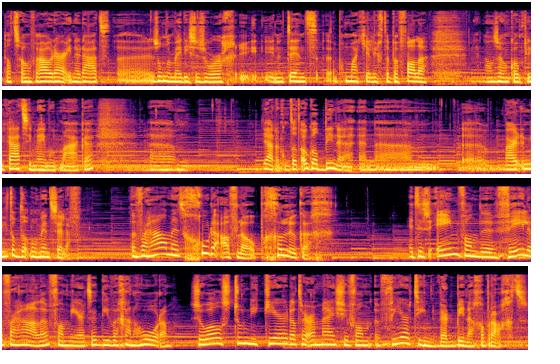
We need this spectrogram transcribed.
dat zo'n vrouw daar inderdaad uh, zonder medische zorg in een tent op een matje ligt te bevallen en dan zo'n complicatie mee moet maken, um, ja, dan komt dat ook wel binnen. En, uh, uh, maar niet op dat moment zelf. Een verhaal met goede afloop, gelukkig. Het is een van de vele verhalen van Meerte die we gaan horen. Zoals toen die keer dat er een meisje van 14 werd binnengebracht.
